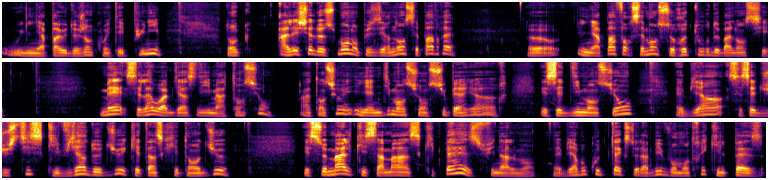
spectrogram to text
où il n'y a pas eu de gens qui ont été punis. Donc à l'échelle de ce monde, on peut se dire non, c'est pas vrai. Euh, il n'y a pas forcément ce retour de balancier. Mais c'est là où Abdias dit, mais attention, attention, il y a une dimension supérieure. Et cette dimension, eh bien, c'est cette justice qui vient de Dieu et qui est inscrite en Dieu. Et ce mal qui s'amasse, qui pèse finalement, eh bien, beaucoup de textes de la Bible vont montrer qu'il pèse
